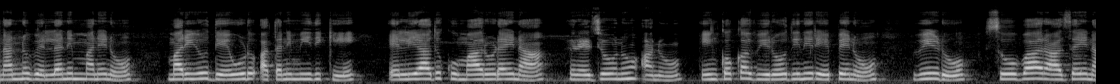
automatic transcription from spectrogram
నన్ను వెళ్ళనిమ్మనెను. మరియు దేవుడు అతని మీదికి ఎలియాదు కుమారుడైన రెజోను అను ఇంకొక విరోధిని రేపెను. వీడు సోబా రాజైన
